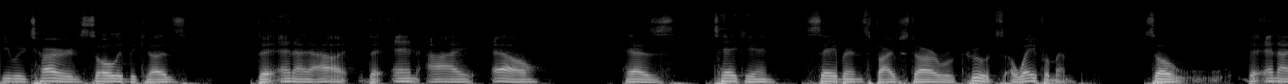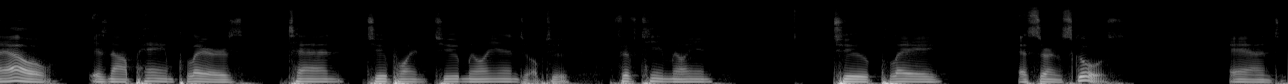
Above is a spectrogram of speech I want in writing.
he retired solely because the NIL the NIL has taken Saban's five star recruits away from him. So the NIL is now paying players 10, 2.2 million to up to 15 million to play at certain schools. And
